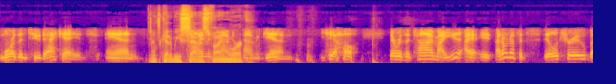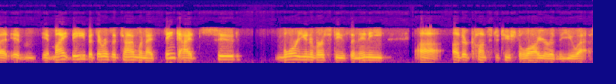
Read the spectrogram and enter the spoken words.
more than two decades, and that's got to be satisfying time work. time again, you know, there was a time I I I don't know if it's still true, but it it might be. But there was a time when I think I'd sued more universities than any uh, other constitutional lawyer in the U.S.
